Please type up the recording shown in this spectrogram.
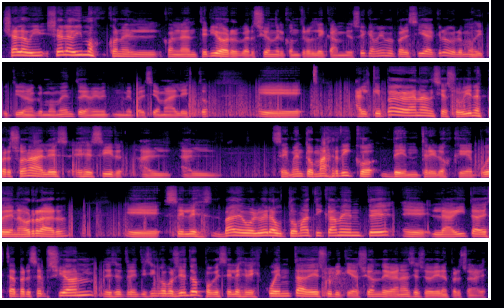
ya, lo ya la vimos con, el, con la anterior versión del control de cambio. Sé que a mí me parecía, creo que lo hemos discutido en aquel momento y a mí me parecía mal esto. Eh, al que paga ganancias o bienes personales, es decir, al, al segmento más rico de entre los que pueden ahorrar, eh, se les va a devolver automáticamente eh, la guita de esta percepción de ese 35% porque se les descuenta de su liquidación de ganancias o bienes personales.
